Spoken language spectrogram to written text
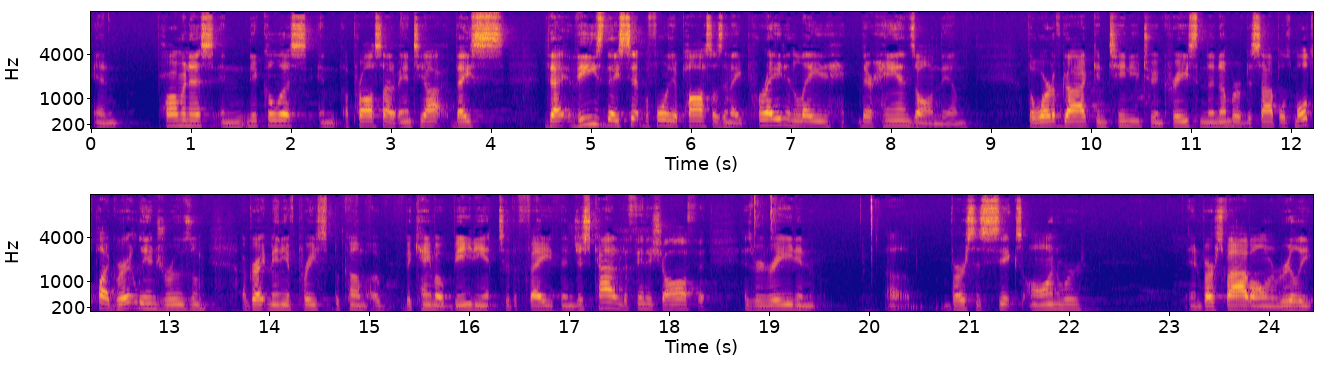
and Parmenas and Nicholas, and a proselyte of Antioch. They that these they set before the apostles, and they prayed and laid their hands on them. The word of God continued to increase, and the number of disciples multiplied greatly in Jerusalem. A great many of priests become, became obedient to the faith. And just kind of to finish off, as we read in um, verses 6 onward, and verse 5 on, really,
